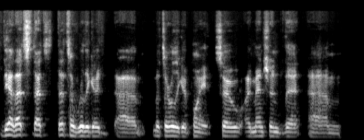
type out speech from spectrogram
yeah, that's that's that's a really good um, that's a really good point. So I mentioned that um,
